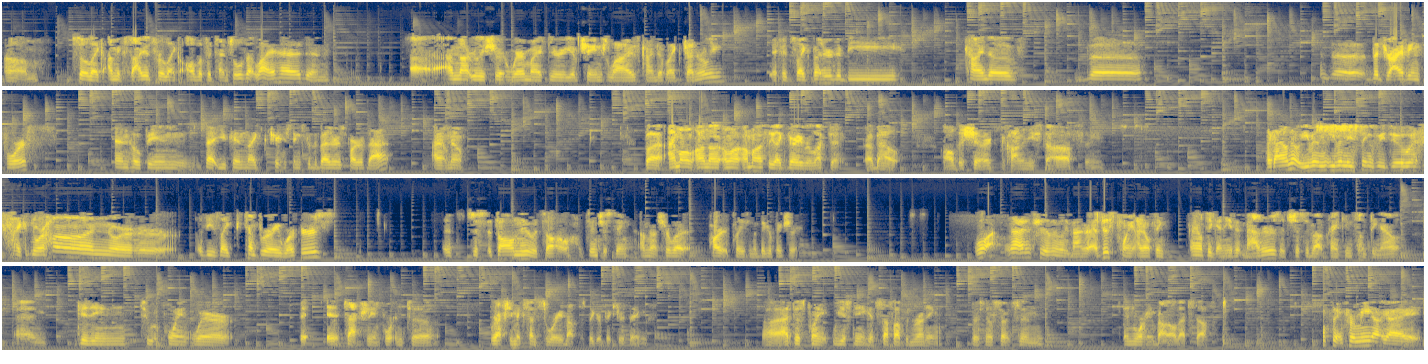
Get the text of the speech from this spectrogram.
Um, so like I'm excited for like all the potentials that lie ahead, and uh, I'm not really sure where my theory of change lies. Kind of like generally, if it's like better to be kind of the the the driving force and hoping that you can like change things for the better as part of that. I don't know. But I'm all, on the, I'm, honestly like very reluctant about all this share economy stuff and like I don't know, even even these things we do with like Norhan or these like temporary workers, it's just it's all new. It's all it's interesting. I'm not sure what part it plays in the bigger picture. Well, it actually doesn't really matter at this point. I don't think I don't think any of it matters. It's just about cranking something out and getting to a point where it, it's actually important to where it actually makes sense to worry about those bigger picture things. Uh, at this point, we just need to get stuff up and running. There's no sense in in worrying about all that stuff. For me, I, I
